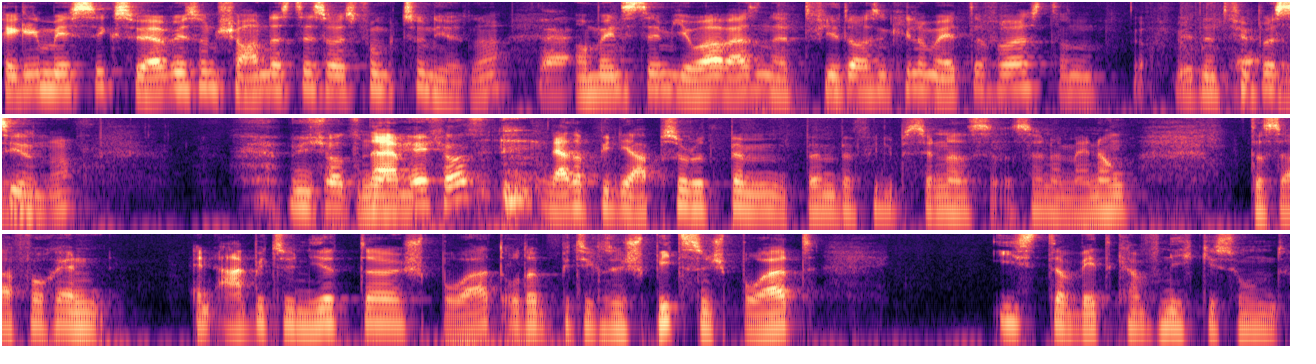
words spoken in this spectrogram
regelmäßig Service und schauen, dass das alles funktioniert. Ne? Ja. Und wenn du im Jahr, weiß ich nicht, 4000 Kilometer fährst, dann ja, wird nicht viel passieren. Ne? Wie schaut es bei euch aus? Nein, da bin ich absolut beim, beim, bei Philipp seiner, seiner Meinung, dass einfach ein, ein ambitionierter Sport oder beziehungsweise Spitzensport ist der Wettkampf nicht gesund.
